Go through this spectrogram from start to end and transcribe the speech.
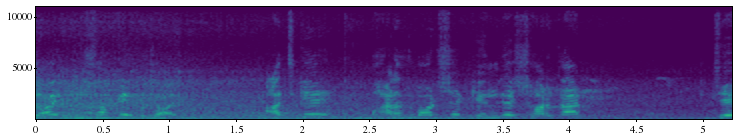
জয় কৃষকের জয়। আজকে ভারতবর্ষে কেন্দ্রের সরকার যে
